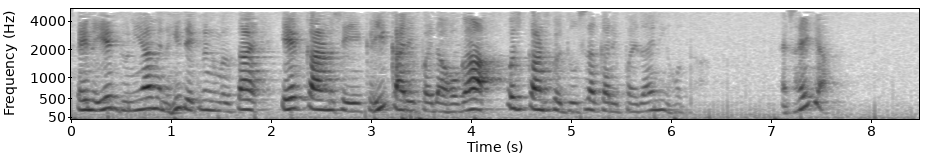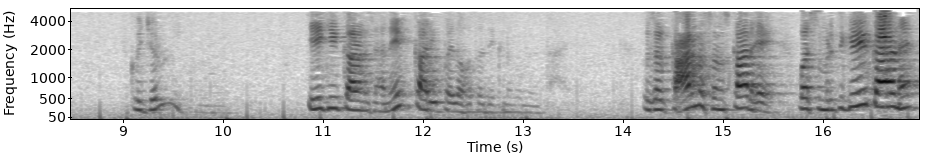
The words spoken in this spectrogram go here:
लेकिन ये दुनिया में नहीं देखने को मिलता है। एक कारण से एक ही कार्य पैदा होगा, उस कारण से कोई दूसरा कार्य पैदा ही नहीं होता। ऐसा ही क्या? कोई ज़रूर नहीं। एक ही कारण से अनेक कार्य पैदा होता देखने को मिलता उसका कारण संस्कार है, वह स्मृति के ही कारण है,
